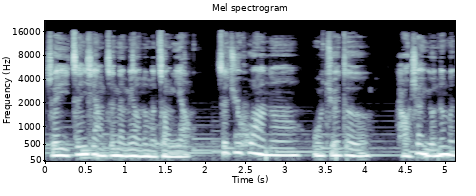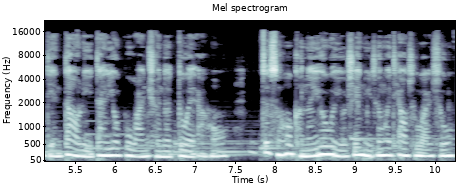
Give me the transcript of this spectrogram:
所以真相真的没有那么重要。这句话呢，我觉得。好像有那么点道理，但又不完全的对啊！吼，这时候可能又会有些女生会跳出来说：“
